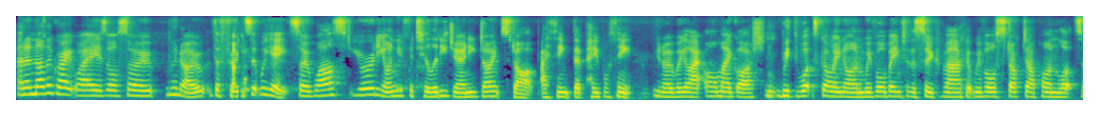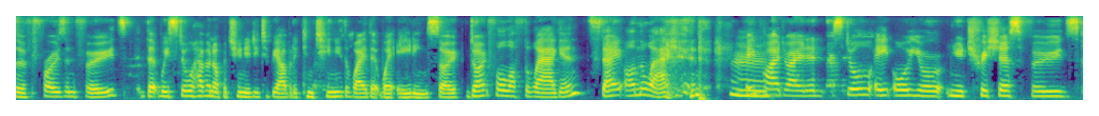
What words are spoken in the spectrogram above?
And another great way is also, you know, the foods that we eat. So, whilst you're already on your fertility journey, don't stop. I think that people think, you know, we're like, oh my gosh, with what's going on, we've all been to the supermarket, we've all stocked up on lots of frozen foods, that we still have an opportunity to be able to continue the way that we're eating. So don't fall off the wagon, stay on the wagon, mm. keep hydrated, still eat all your nutritious foods,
